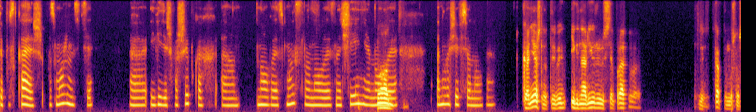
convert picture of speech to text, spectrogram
допускаешь возможности э, и видишь в ошибках э, новые смыслы, новые значения, новые, а... ну вообще все новое. Конечно, ты игнорируешь все правила. Как ты можешь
